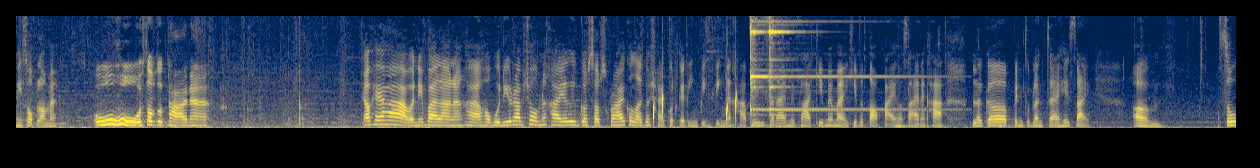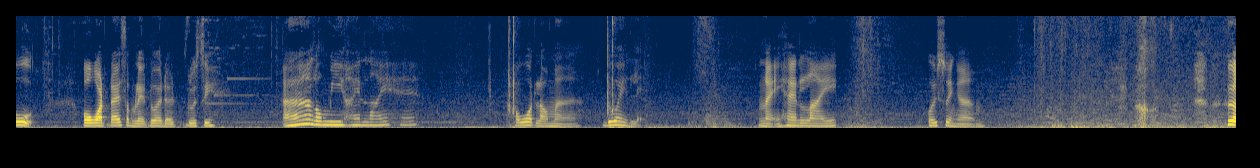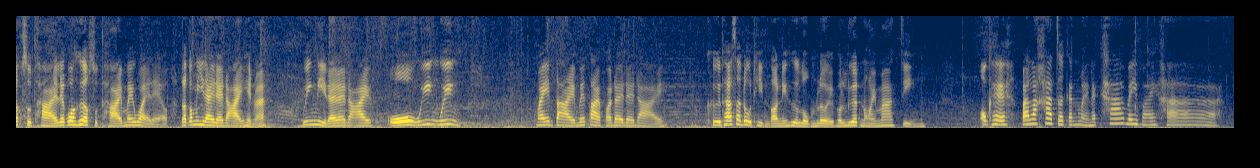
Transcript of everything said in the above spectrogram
มีศพเราไหมโอ้โหศพสุดท้ายนะฮะ โอเคค่ะ วันนี้ไปแล้วนะคะ ขอบคุณที่รับชมนะคะ อย่าลืมกด subscribe กดไลค์กดแชร์กดกระดิ่งปิ๊งๆนะคะเพื่อที่จะได้ไม่พลาดคลิปใหม่ๆคลิปต่อไปของสายนะคะ แล้วก็เป็นกำลังใจให้ใส่เอ่มสู้โอวัตได้สำเร็จด้วยเดี๋ยวดูสิอ่าเรามีไฮไลท์แฮะเขาโหวตเรามาด้วยแหละ ไหนไฮไลท์โอ้ยสวยงามเฮือกสุดท้ายเรียกว่าเฮือกสุดท้ายไม่ไหวแล้ว แล้วก็มีไดไดไดเห็นไหม วิ่งหนีได้ได้โอ้วิ่งวิ่งไม่ตายไม่ตายเพราะได้ไดไดคือถ้าสะดุดหินตอนนี้คือล้มเลยเพราะเลือดน้อยมากจริง โอเค ไปละค่ะ เจอกันใหม่นะคะ บ๊ายบายค่ะ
